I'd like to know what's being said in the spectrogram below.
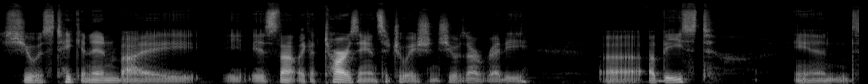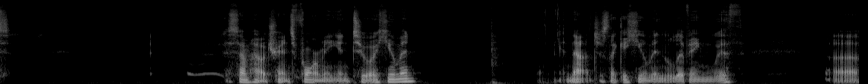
she was taken in by. It's not like a Tarzan situation. She was already uh, a beast and somehow transforming into a human. Not just like a human living with uh,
